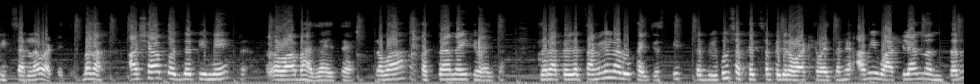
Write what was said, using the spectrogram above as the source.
मिक्सरला वाटायचं. बघा अशा पद्धतीने रवा भाजायचा आहे. रवा कच्चा नाही ठेवायचा. जर आपल्याला चांगले लाडू खायचे असतील तर बिलकुल सफेद सफेद रवा ठेवायचा नाही आम्ही वाटल्यानंतर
